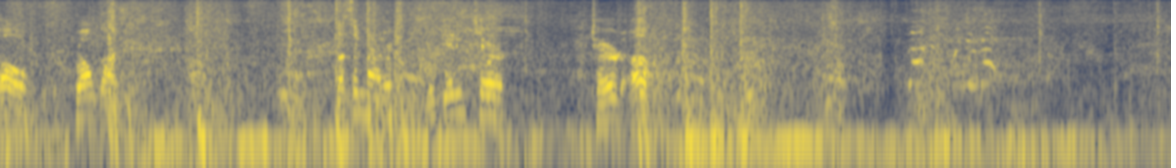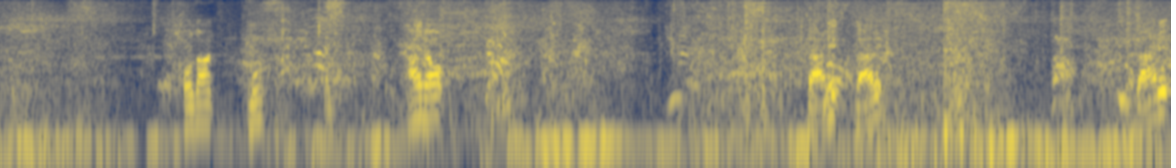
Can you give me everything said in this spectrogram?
Oh, wrong one. Doesn't matter. You're getting tear teared up. Hold on. Move. I know. Got it. Got it. Got it.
